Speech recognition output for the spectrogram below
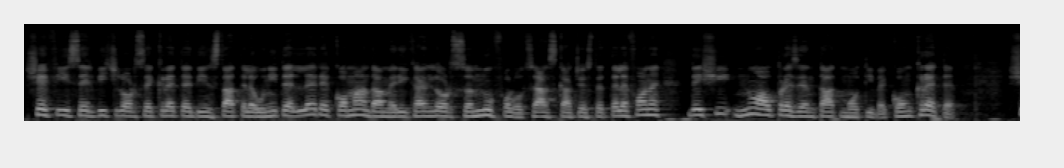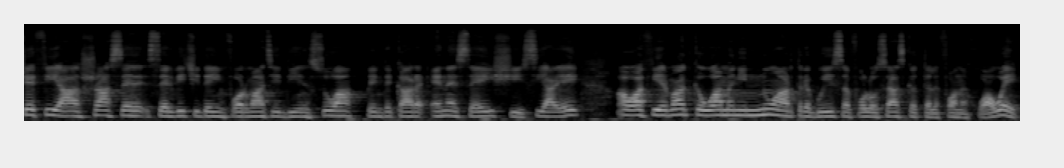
șefii serviciilor secrete din Statele Unite le recomandă americanilor să nu folosească aceste telefoane, deși nu au prezentat motive concrete. Șefii a șase servicii de informații din SUA, printre care NSA și CIA, au afirmat că oamenii nu ar trebui să folosească telefoane Huawei.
